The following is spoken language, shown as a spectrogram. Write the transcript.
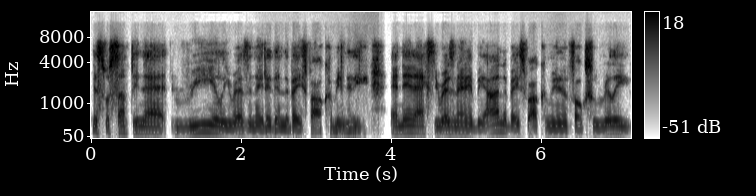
this was something that really resonated in the baseball community and then actually resonated beyond the baseball community, folks who really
